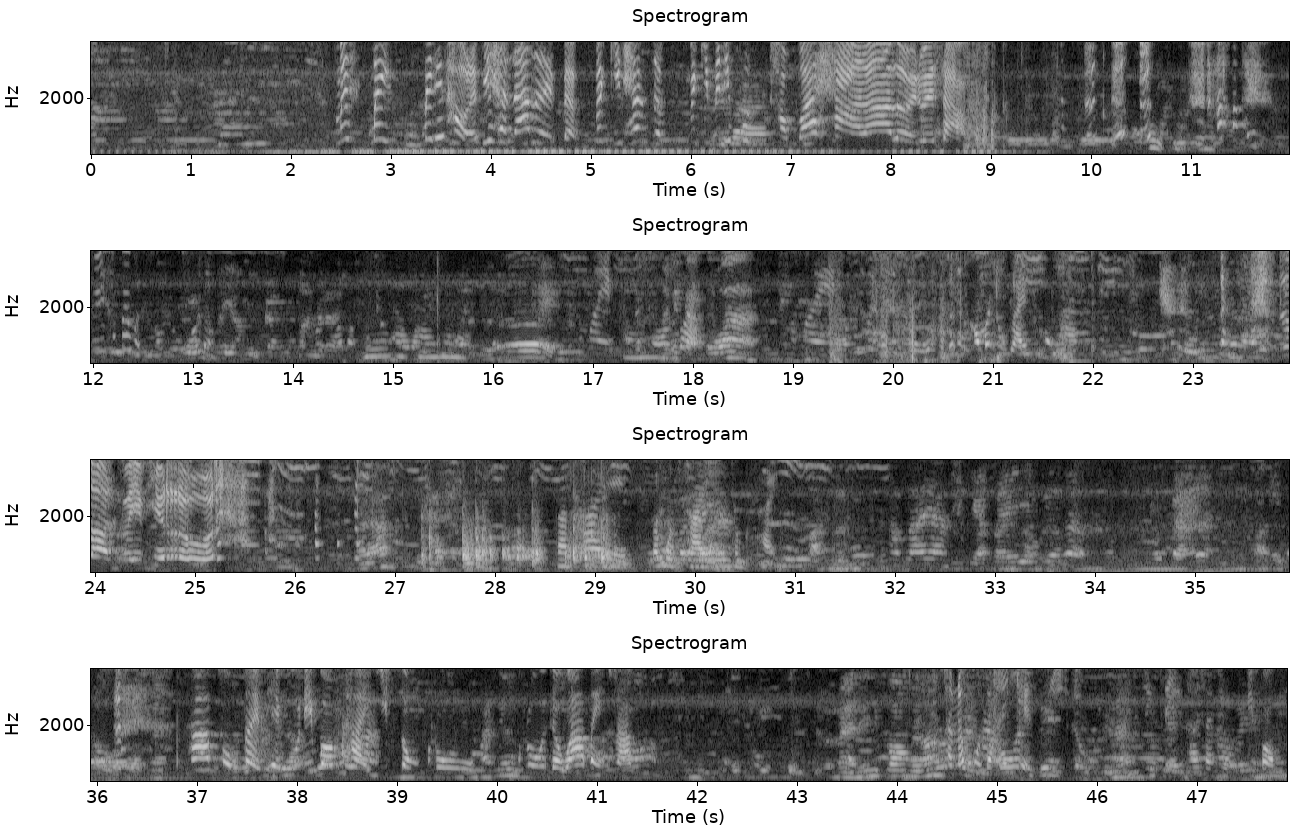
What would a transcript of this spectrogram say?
ไม่ได้เผาเลยพี่แฮนด้าเลยแบบเมื่อกี้แทบจะเมื่อกี้ไม่ได้พูดคำว่าฮาร่าเลยด้วยซ้ำเฮ้ยทำไมเหมือนเขารู้แบบนี่เอาใช้ให้หน่อยทำไมเขาไม่ฟ้องไม่หรกัอกกตัวทำไมทำไมเขาถึงรู้ก็ถึงเขามาดูไลฟ์ของเราหลอดมีพิรุธ สัตว์ไทยสมุดไทยสมุดไทยถ้าผมใส่เพลงบูดี้บอมถ่ายคลิปส่งครู ครูจะว่าไหมครับแม่นี่มีกล้องเลยเนาะพันว่าครูจะให้เกรดสี่เลยจริงๆ ถ้าใช้เพลงบูดี้บอม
